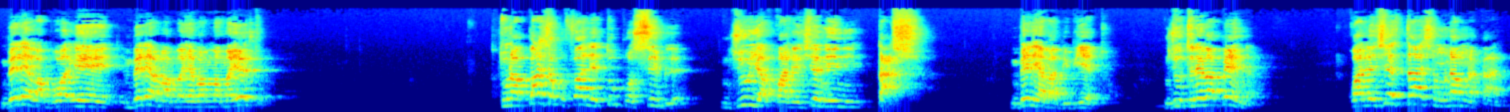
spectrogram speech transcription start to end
Mbele ya babu, eh, mbele ya mama, ya mama yetu? Tunapasha kufanya tu possible njuu ya kualejia nini? Tashi mbele ya mabibi yetu. Njuu tunawapenda kualejia tashi mnamna kani.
